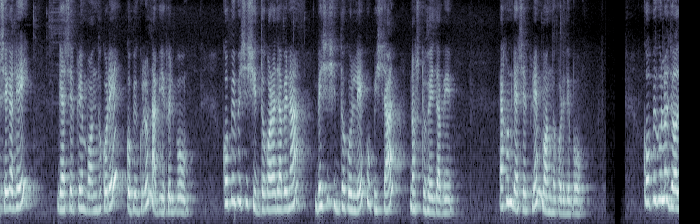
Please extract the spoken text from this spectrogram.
এসে গেলেই গ্যাসের ফ্লেম বন্ধ করে কপিগুলো নাবিয়ে ফেলব। কপি বেশি সিদ্ধ করা যাবে না, বেশি সিদ্ধ করলে কপির স্বাদ নষ্ট হয়ে যাবে। এখন গ্যাসের ফ্লেম বন্ধ করে দেব। কপিগুলো জল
